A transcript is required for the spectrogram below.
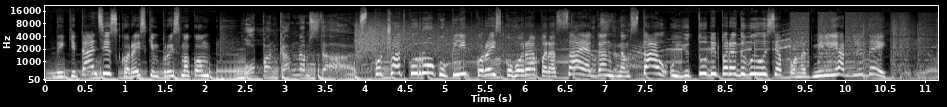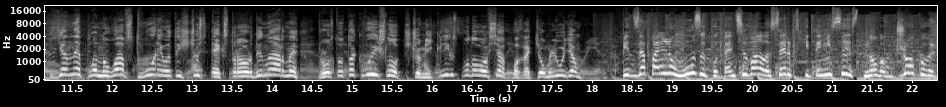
Дикі танці з корейським присмаком. Опан Gangnam Style. З початку року кліп корейського репера Сая Gangnam Style у Ютубі передивилося понад мільярд людей. Я не планував створювати щось екстраординарне. Просто так вийшло, що мій кліп сподобався багатьом людям. Під запальну музику танцювали сербський тенісист Новак Джокович,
